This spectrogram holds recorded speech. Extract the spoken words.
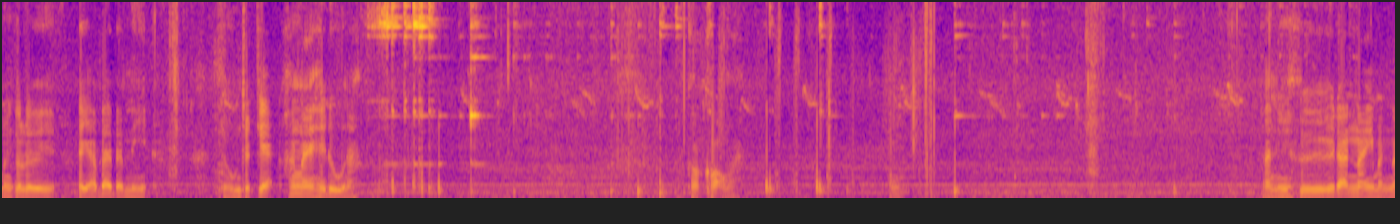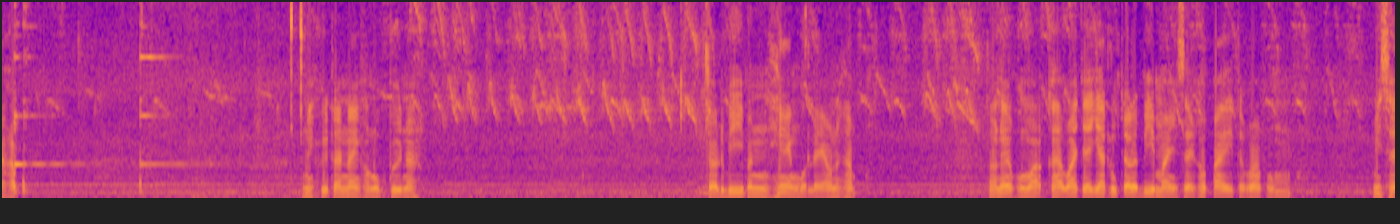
มันก็เลยขยับได้แบบนี้เดี๋ยวผมจะแกะข้างในให้ดูนะ ก็เคาะมาอันนี้คือด้านในมันนะครับ นี่คือด้านในของลูกปืนนะจาระบีมันแห้งหมดแล้วนะครับ ตอนแรกผมว่ากะว่าจะยัดลูกจาระบีใหม่ใส่เข้าไป แต่ว่าผมไม่ใส่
